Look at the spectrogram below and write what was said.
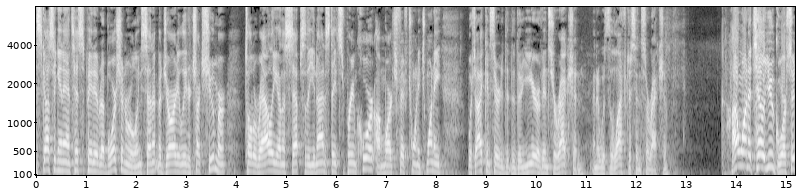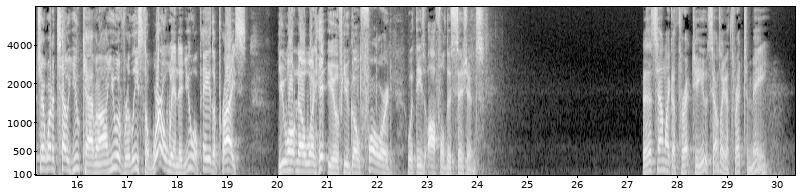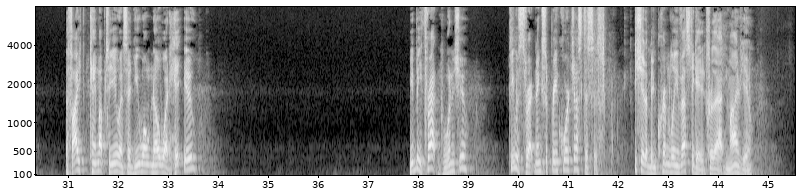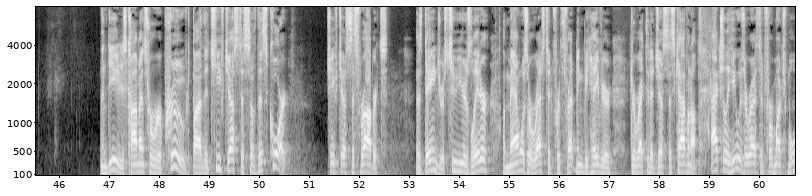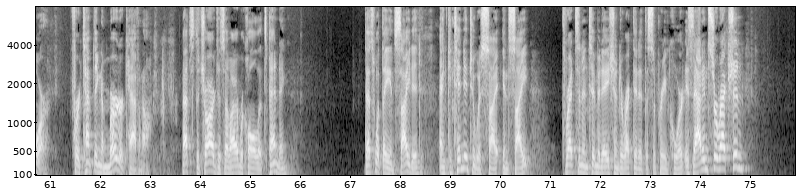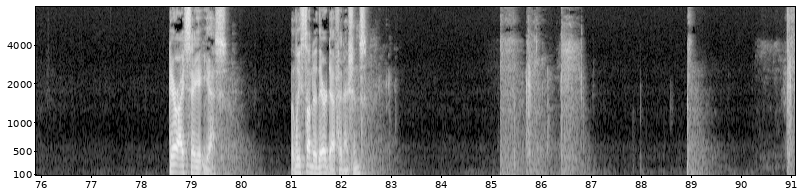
Discussing an anticipated abortion ruling, Senate Majority Leader Chuck Schumer told a rally on the steps of the United States Supreme Court on March 5, 2020, which I considered the, the year of insurrection, and it was the leftist insurrection. I want to tell you, Gorsuch, I want to tell you, Kavanaugh, you have released the whirlwind and you will pay the price. You won't know what hit you if you go forward with these awful decisions. Does that sound like a threat to you? It sounds like a threat to me. If I came up to you and said, You won't know what hit you, you'd be threatened, wouldn't you? He was threatening Supreme Court justices. He should have been criminally investigated for that, in my view. Indeed, his comments were reproved by the Chief Justice of this court, Chief Justice Roberts, as dangerous. Two years later, a man was arrested for threatening behavior directed at Justice Kavanaugh. Actually, he was arrested for much more, for attempting to murder Kavanaugh. That's the charge, as I recall, that's pending. That's what they incited and continued to incite, incite threats and intimidation directed at the Supreme Court. Is that insurrection? Dare I say it, yes. At least under their definitions.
